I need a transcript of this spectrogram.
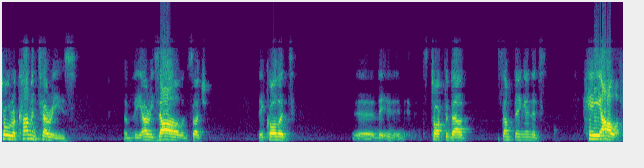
Torah commentaries of the Arizal and such, they call it, uh, they, it's talked about something and it's Hey Aleph.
